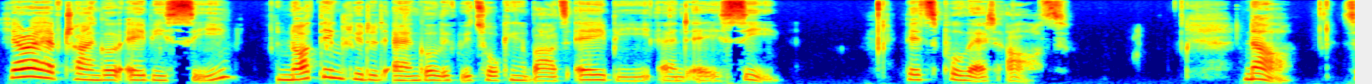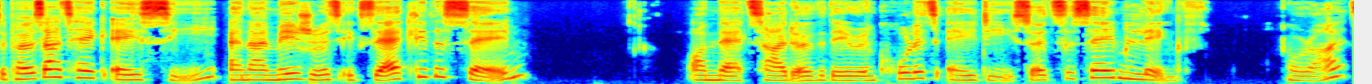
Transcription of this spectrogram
Here I have triangle ABC, not the included angle if we're talking about AB and AC. Let's pull that out. Now, suppose I take AC and I measure it exactly the same on that side over there and call it AD. So it's the same length. All right.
